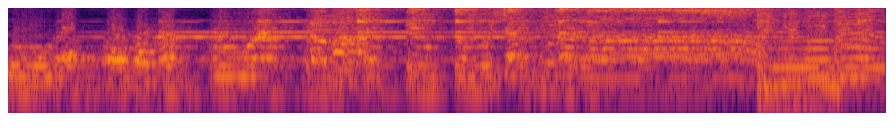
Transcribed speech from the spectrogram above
Dawn time. Hidden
